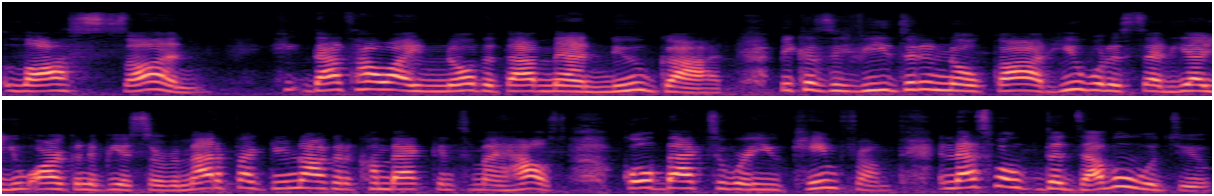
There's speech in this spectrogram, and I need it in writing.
lost son. He, that's how I know that that man knew God. Because if he didn't know God, he would have said, Yeah, you are going to be a servant. Matter of fact, you're not going to come back into my house. Go back to where you came from. And that's what the devil would do.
